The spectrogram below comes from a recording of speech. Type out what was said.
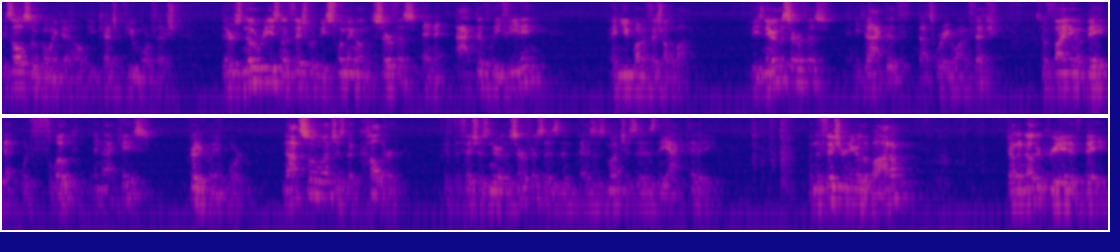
is also going to help you catch a few more fish. There's no reason a fish would be swimming on the surface and actively feeding, and you'd want to fish on the bottom. If he's near the surface and he's active, that's where you want to fish. So finding a bait that would float in that case, critically important. Not so much as the color, if the fish is near the surface, as, the, as, as much as it is the activity. When the fish are near the bottom, got another creative bait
